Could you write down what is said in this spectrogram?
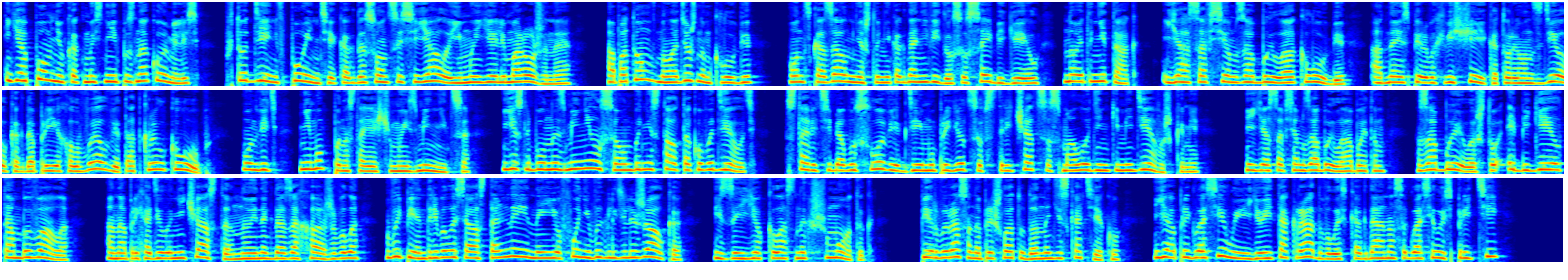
«Я помню, как мы с ней познакомились, в тот день в Пойнте, когда солнце сияло, и мы ели мороженое, а потом в молодежном клубе. Он сказал мне, что никогда не виделся с Эбигейл, но это не так. Я совсем забыла о клубе. Одна из первых вещей, которые он сделал, когда приехал в Элвит, открыл клуб. Он ведь не мог по-настоящему измениться. Если бы он изменился, он бы не стал такого делать. Ставить себя в условия, где ему придется встречаться с молоденькими девушками. И я совсем забыла об этом. Забыла, что Эбигейл там бывала. Она приходила нечасто, но иногда захаживала, выпендривалась, а остальные на ее фоне выглядели жалко из-за ее классных шмоток. Первый раз она пришла туда на дискотеку. Я пригласила ее и так радовалась, когда она согласилась прийти.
